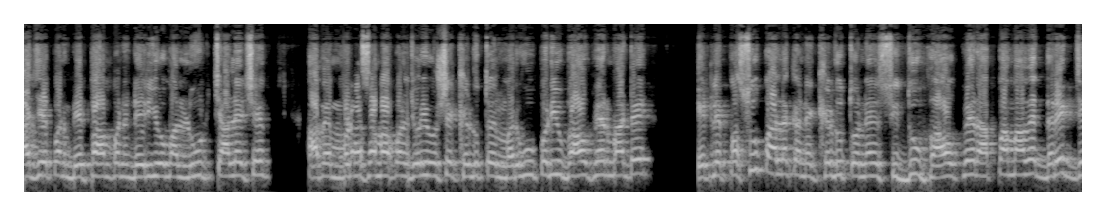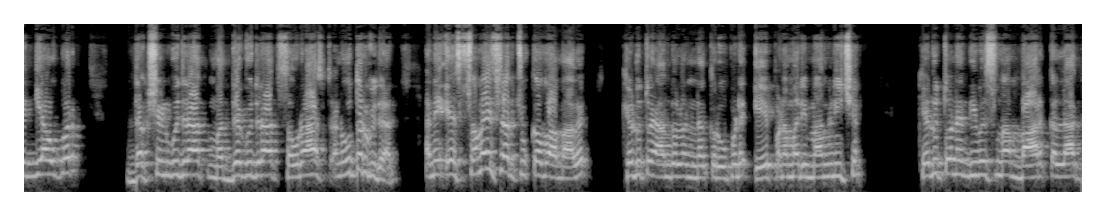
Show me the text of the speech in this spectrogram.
આજે પણ બેફામ પણ ડેરીઓમાં લૂંટ ચાલે છે. આપણે મોડાસામાં પણ જોયું હશે, ખેડૂતોએ મરવું પડ્યું ભાવ ફેર માટે. એટલે પશુપાલક અને ખેડૂતોને સીધું ભાવ ફેર આપવામાં આવે દરેક જગ્યા ઉપર. દક્ષિણ ગુજરાત, મધ્ય ગુજરાત, સૌરાષ્ટ્ર અને ઉત્તર ગુજરાત. અને એ સમયસર ચૂકવવામાં આવે. ખેડૂતોએ આંદોલન ન કરવું પડે, એ પણ અમારી માંગણી છે. ખેડૂતોને દિવસમાં બાર કલાક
